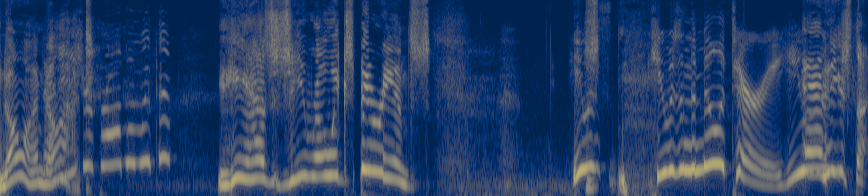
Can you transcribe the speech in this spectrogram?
No, I'm That not. is your problem with him? He has zero experience. He was he was in the military. He and he's the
